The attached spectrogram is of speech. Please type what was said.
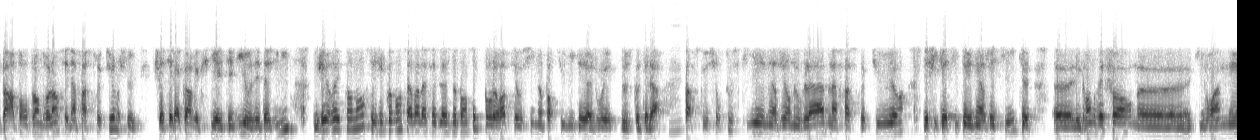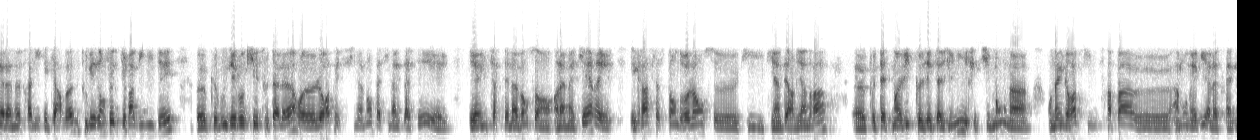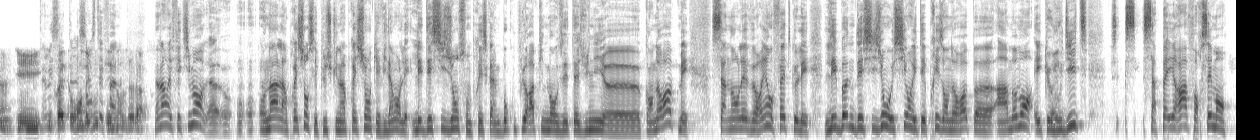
par rapport au plan de relance et d'infrastructure, je, je, suis assez d'accord avec ce qui a été dit aux États-Unis. J'aurais tendance, et je commence à avoir la faiblesse de penser que pour l'Europe, il y a aussi une opportunité à jouer de ce côté-là, mmh. parce que sur tout ce qui est énergie renouvelable, infrastructure, efficacité énergétique, euh, les grandes réformes euh, qui vont amener à la neutralité carbone, tous les enjeux de durabilité, euh, que vous évoquiez tout à l'heure, euh, l'Europe est finalement pas si mal placée et, et a une certaine avance en, en la matière. Et, et, grâce à ce plan de relance euh, qui, qui, interviendra, peut-être moins vite qu'aux États-Unis, effectivement, on a, on a une Europe qui ne sera pas, euh, à mon avis, à la traîne et qui devrait être au rendez-vous de ces enjeux-là. Non, non, effectivement, euh, on, on, a l'impression, c'est plus qu'une impression, qu'évidemment les, les, décisions sont prises quand même beaucoup plus rapidement aux États-Unis euh, qu'en Europe, mais ça n'enlève rien au fait que les, les bonnes décisions aussi ont été prises en Europe euh, à un moment et que oui. vous dites, ça payera forcément.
